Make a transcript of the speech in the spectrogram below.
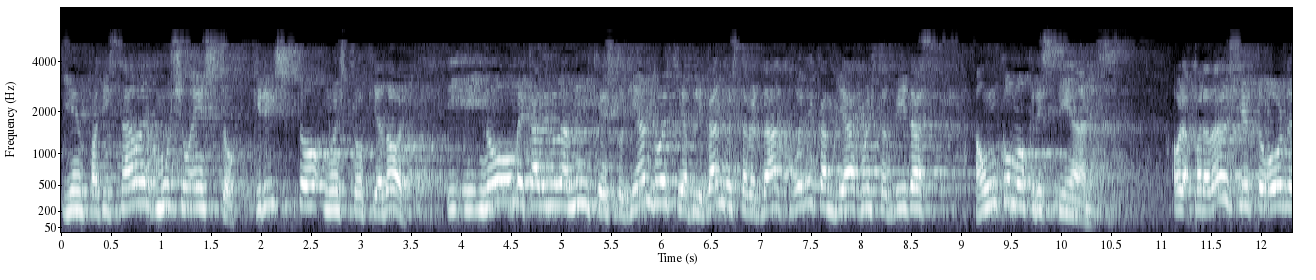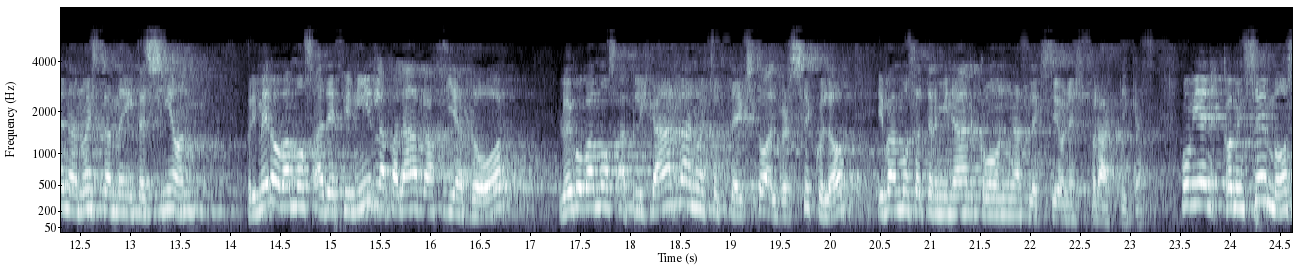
y enfatizaban mucho esto, Cristo nuestro fiador. Y, no me cabe duda a mí que estudiando esto y aplicando esta verdad puede cambiar nuestras vidas aún como cristianos. Ahora, para dar cierto orden a nuestra meditación, primero vamos a definir la palabra fiador Luego vamos a aplicarla a nuestro texto, al versículo, y vamos a terminar con unas lecciones prácticas. Muy bien, comencemos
